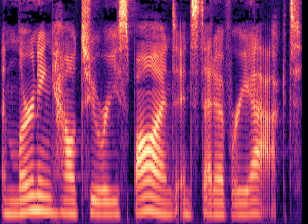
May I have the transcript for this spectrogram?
and learning how to respond instead of react.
